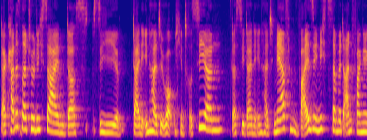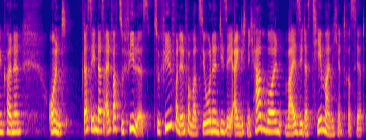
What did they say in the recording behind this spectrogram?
da kann es natürlich sein, dass sie deine Inhalte überhaupt nicht interessieren, dass sie deine Inhalte nerven, weil sie nichts damit anfangen können und dass ihnen das einfach zu viel ist. Zu viel von Informationen, die sie eigentlich nicht haben wollen, weil sie das Thema nicht interessiert.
